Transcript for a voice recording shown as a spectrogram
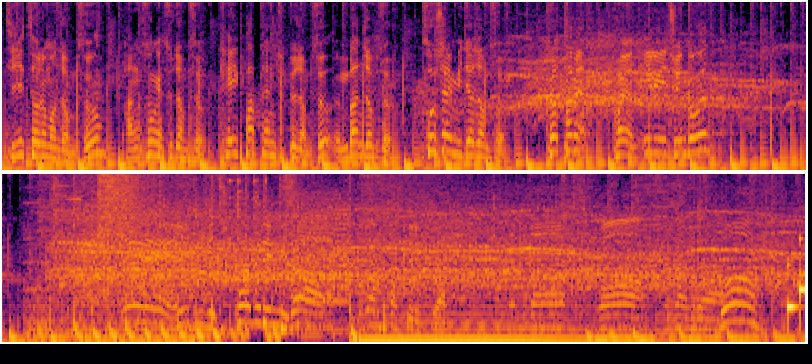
디지털 음원 점수, 방송 횟수 점수, K-팝 팬 투표 점수, 음반 점수, 소셜 미디어 점수. 그렇다면 과연 1위의 주인공은 네, 에이티즈 축하드립니다. 소감 부탁드릴게요. 와. 티니!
